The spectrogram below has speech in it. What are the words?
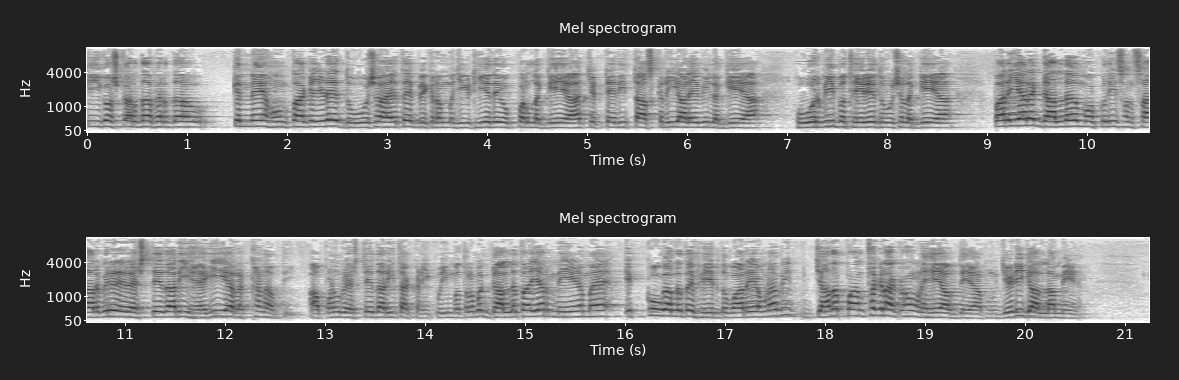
ਕੀ ਕੁਛ ਕਰਦਾ ਫਿਰਦਾ ਉਹ। ਕਿੰਨੇ ਹੁਣ ਤੱਕ ਜਿਹੜੇ ਦੋਸ਼ ਆਏ ਤੇ ਵਿਕਰਮ ਮਜੀਠੀਏ ਦੇ ਉੱਪਰ ਲੱਗੇ ਆ ਚਿੱਟੇ ਦੀ ਤਸਕਰੀ ਵਾਲੇ ਵੀ ਲੱਗੇ ਆ ਹੋਰ ਵੀ ਬਥੇਰੇ ਦੋਸ਼ ਲੱਗੇ ਆ। ਪਰ ਯਾਰ ਗੱਲ ਮੁੱਕਦੀ ਸੰਸਾਰ ਵੀਰੇ, ਰਿਸ਼ਤੇਦਾਰੀ ਹੈਗੀ ਆ ਰੱਖਣ ਆਪਦੀ। ਆਪਾਂ ਨੂੰ ਰਿਸ਼ਤੇਦਾਰੀ ਤੱਕ ਨਹੀਂ ਕੋਈ ਮਤਲਬ। ਗੱਲ ਤਾਂ ਯਾਰ ਮੇਨ ਮੈਂ ਇੱਕੋ ਗੱਲ ਤੇ ਫੇਰ ਦੁਬਾਰੇ ਆਉਣਾ ਵੀ ਜਾਂ ਤਾਂ ਪੰਥਕ ਨਾ ਕਹਾਉਣ ਇਹ ਆਪਦੇ ਆਪ ਨੂੰ, ਜਿਹੜੀ ਗੱਲ ਆ ਮੇਨ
